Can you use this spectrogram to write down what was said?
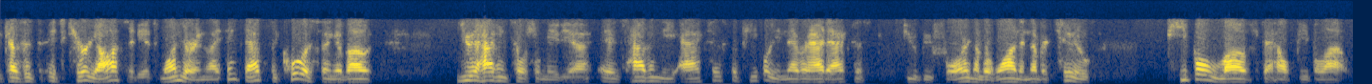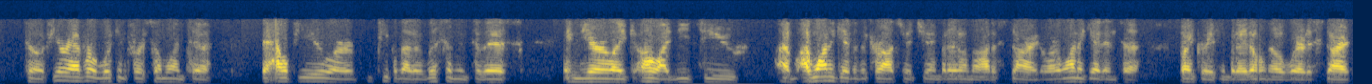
because it's it's curiosity it's wondering and I think that's the coolest thing about you having social media is having the access to people you never had access to before, number one. And number two, people love to help people out. So if you're ever looking for someone to to help you or people that are listening to this and you're like, oh, I need to, I, I want to get to the CrossFit gym, but I don't know how to start, or I want to get into bike racing, but I don't know where to start.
